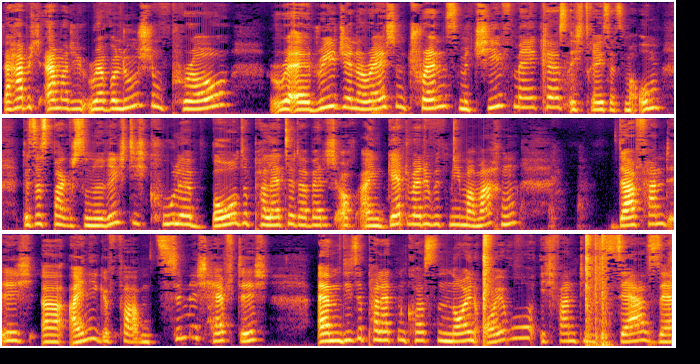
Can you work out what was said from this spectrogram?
Da habe ich einmal die Revolution Pro äh, Regeneration Trends mit Chief Makers. Ich drehe es jetzt mal um. Das ist praktisch so eine richtig coole, bolde Palette. Da werde ich auch ein Get Ready With Me mal machen. Da fand ich äh, einige Farben ziemlich heftig. Ähm, diese Paletten kosten 9 Euro. Ich fand die sehr, sehr,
